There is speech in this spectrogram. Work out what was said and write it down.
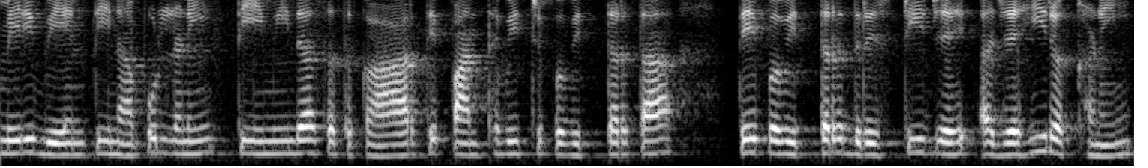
ਮੇਰੀ ਬੇਨਤੀ ਨਾ ਭੁੱਲਣੀ। ਤੀਵੀਂ ਦਾ ਸਤਕਾਰ ਤੇ ਪੰਥ ਵਿੱਚ ਪਵਿੱਤਰਤਾ ਤੇ ਪਵਿੱਤਰ ਦ੍ਰਿਸ਼ਟੀ ਅਜਿਹੀ ਰੱਖਣੀ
